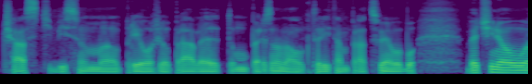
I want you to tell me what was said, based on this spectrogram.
časť by som priložil práve tomu personálu, ktorý tam pracuje, lebo väčšinou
